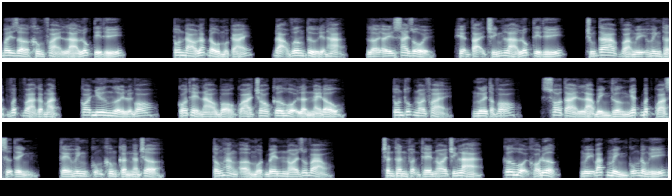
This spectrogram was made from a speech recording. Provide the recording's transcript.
bây giờ không phải là lúc tỷ thí. Tôn đào lắc đầu một cái, đạo vương tử điện hạ, lời ấy sai rồi, hiện tại chính là lúc tỷ thí, chúng ta và ngụy huynh thật vất vả gặp mặt, coi như người luyện võ, có thể nào bỏ qua cho cơ hội lần này đâu? Tôn thúc nói phải người tập võ so tài là bình thường nhất bất quá sự tình tề huynh cũng không cần ngăn trở. Tống hằng ở một bên nói giúp vào. Trần thân thuận thế nói chính là cơ hội khó được ngụy bắc mình cũng đồng ý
